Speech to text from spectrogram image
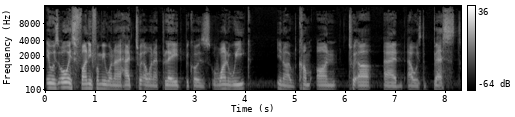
it was always funny for me when I had Twitter when I played because one week, you know, I would come on Twitter and I was the best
